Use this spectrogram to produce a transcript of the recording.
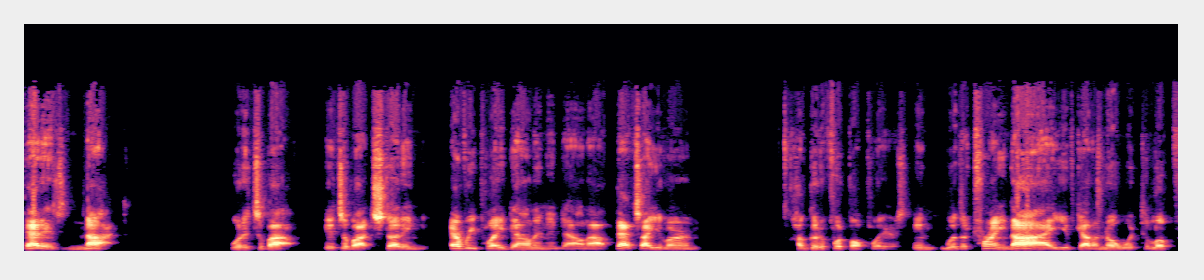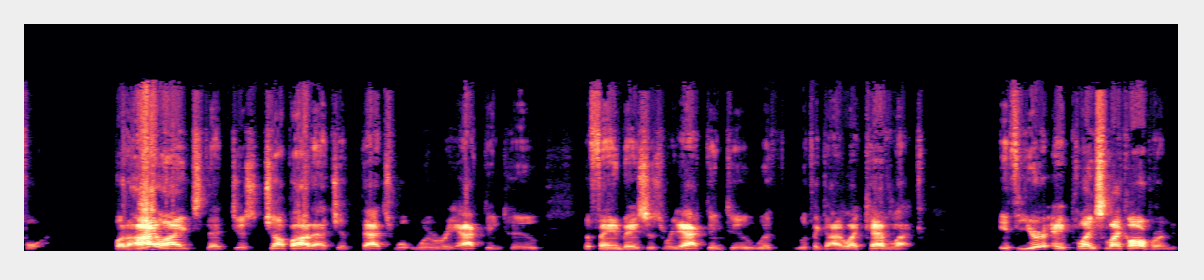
That is not what it's about. It's about studying every play down in and down out. That's how you learn how good a football player is. And with a trained eye, you've got to know what to look for. But highlights that just jump out at you, that's what we're reacting to. The fan base is reacting to with, with a guy like Cadillac. If you're a place like Auburn,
